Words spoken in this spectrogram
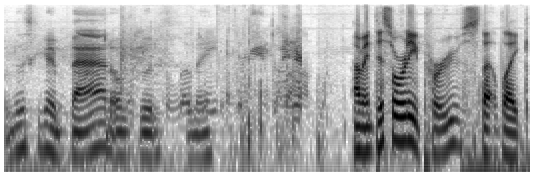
This could go bad or good for me. locate and defuse the bomb. I mean, this already proves that, like,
